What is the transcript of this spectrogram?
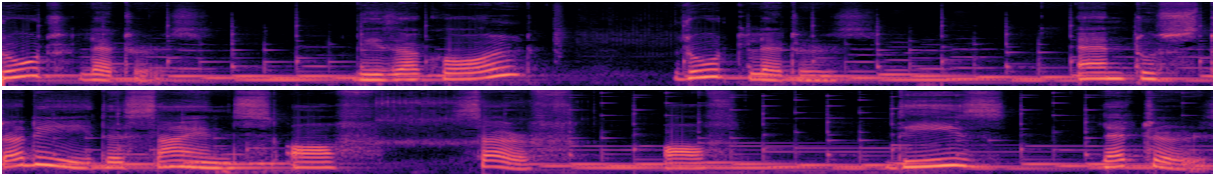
root letters. These are called root letters. And to study the science of sarf of these letters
